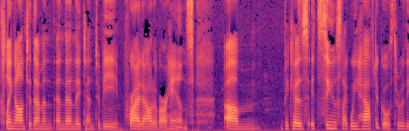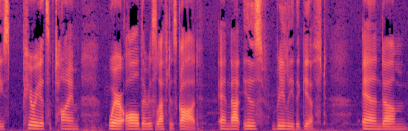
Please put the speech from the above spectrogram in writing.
cling on to them and, and then they tend to be pried out of our hands. Um, because it seems like we have to go through these periods of time where all there is left is God. And that is really the gift. And um,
